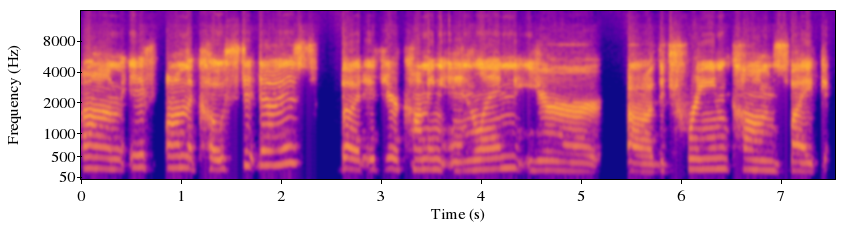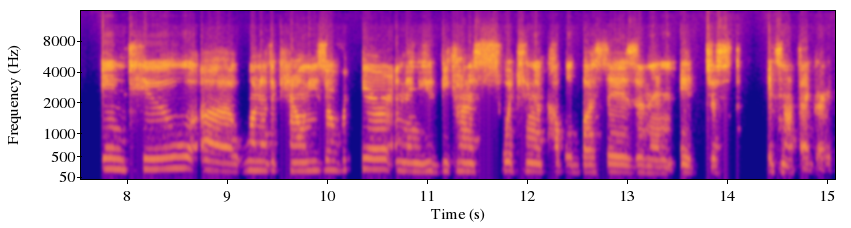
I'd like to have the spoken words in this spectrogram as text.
Um, if on the coast it does, but if you're coming inland, you're uh, the train comes like into uh, one of the counties over here, and then you'd be kind of switching a couple buses, and then it just it's not that great.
